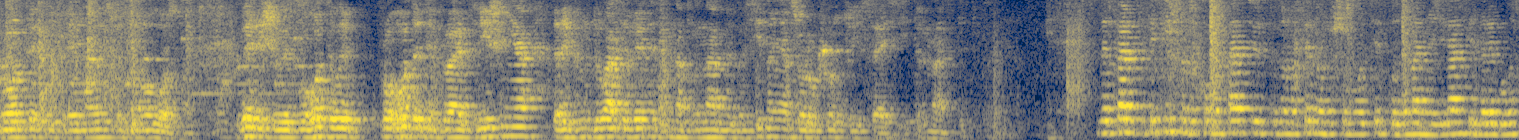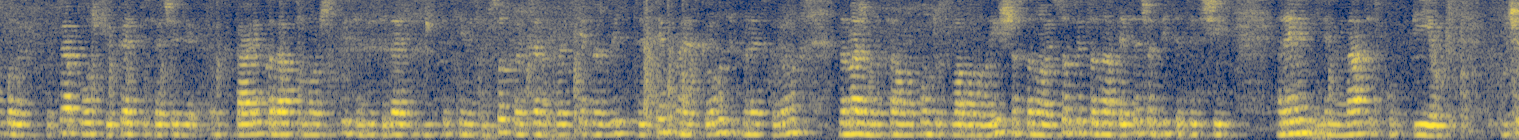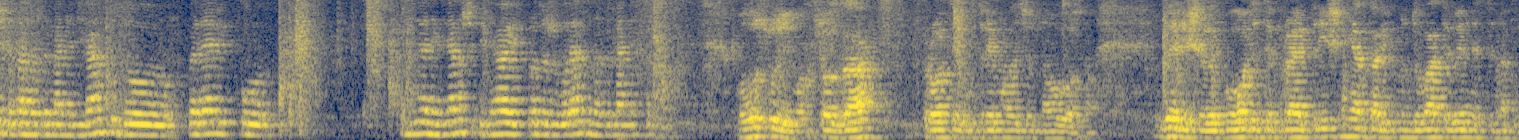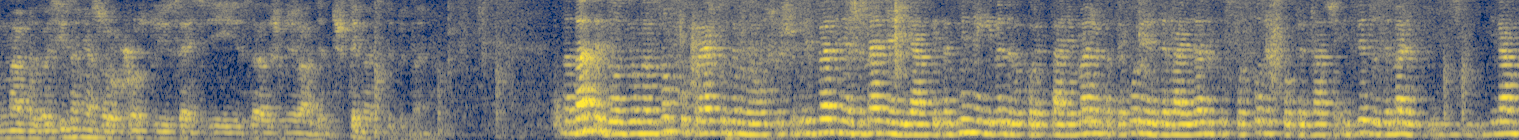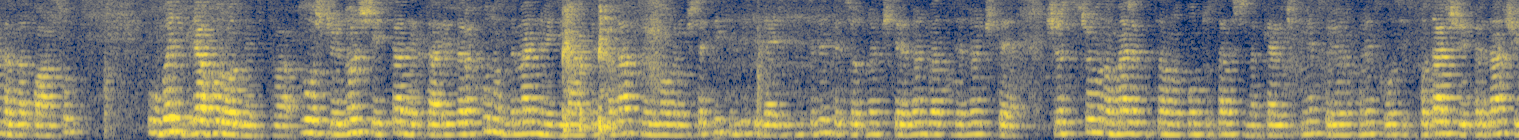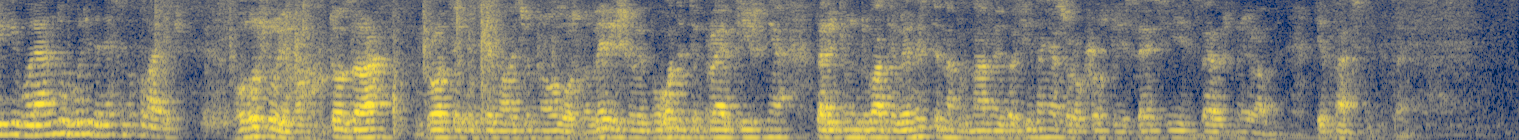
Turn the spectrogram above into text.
проти, утримались одноголосно. Вирішили погодили, погодити проект рішення та рекомендувати винести на пленарне засідання 46-ї сесії. 13 питання. Затвердити технічну документацію про нормативну грошову оцінку земельної ділянки для рибогосподарських потреб площею 5,56 гектарів, кадастру номер 68 209 87 800, 27 237 Хмельницької області, Хмельницького району за межами населеного пункту села Багалаї, що становить 131 тисяча 236 гривень 17 копійок. Включити дану земельну ділянку до переліку земельних ділянок, що підлягають продажу в оренду на земельних торгах. Голосуємо. Хто за, проти, утримались одноголосно. Вирішили погодити проект рішення та рекомендувати винести на пленарне засідання 46-ї сесії селищної ради. 14 питання. Надати дозвіл на розробку проекту землеустрою щодо відведення земельної ділянки та зміни її виду використання в межах категорії земель землі сільськогосподарського призначення із виду земель ділянка запасу у вид для городництва площею 0,60 гектарів за рахунок земельної ділянки з кадастровим номером 68 209 81 500 04 021 04, що розташована в межах населеного пункту селища Наркевича Хмельницького району Хмельницької області з подальшою передачею її в оренду Гулі Денису Миколаївичу. Голосуємо. Хто за, проти, утримались одноголосно. Вирішили погодити проект рішення та рекомендувати винести на пленарне засідання 46-ї сесії селищної ради. 15 питання.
